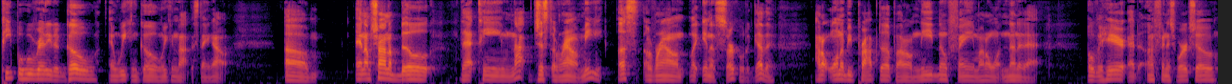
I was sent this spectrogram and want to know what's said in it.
people who ready to go and we can go and we can knock this thing out um, and i'm trying to build that team not just around me us around like in a circle together I don't want to be propped up. I don't need no fame. I don't want none of that. Over here at the Unfinished Work Show,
